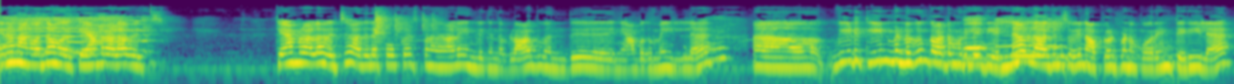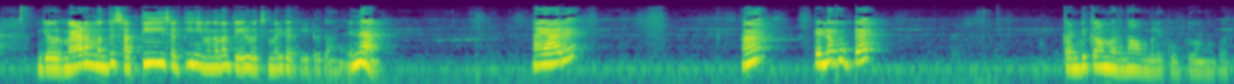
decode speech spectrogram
ஏன்னா நாங்கள் வந்து அவங்க கேமராலாம் வச்சு கேமராலாம் வச்சு அதில் ஃபோக்கஸ் பண்ணதுனால எங்களுக்கு இந்த vlog வந்து ஞாபகமே இல்லை. வீடு க்ளீன் பண்ணதும் காட்ட முடியல. இது என்ன vlogன்னு சொல்லி நான் அப்லோட் பண்ண போகிறேன்னு தெரியல. இங்கே ஒரு மேடம் வந்து சக்தி சக்தின்னு இவங்க தான் பேர் வச்ச மாதிரி கத்திக்கிட்டு இருக்காங்க. என்ன? நான் யாரு? ஆ? என்ன கூப்பிட்ட? கண்டுக்காமல் இருந்தால் அவங்களே கூப்பிடுவாங்க பாரு.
